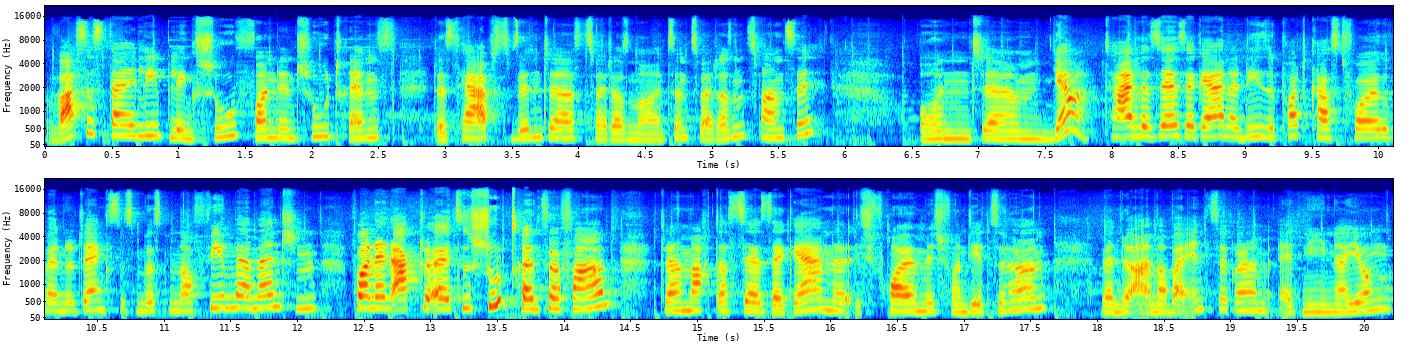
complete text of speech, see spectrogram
Was ist dein Lieblingsschuh von den Schuhtrends des Herbst-Winters 2019-2020? Und ähm, ja, teile sehr, sehr gerne diese Podcast-Folge, wenn du denkst, es müssten noch viel mehr Menschen von den aktuellsten Schuhtrends erfahren. Dann mach das sehr, sehr gerne. Ich freue mich, von dir zu hören, wenn du einmal bei Instagram at Nina Jung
